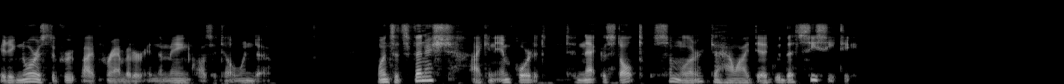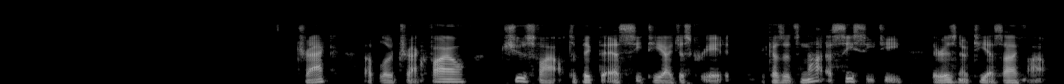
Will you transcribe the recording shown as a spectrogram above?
It ignores the group by parameter in the main Quasitel window. Once it's finished, I can import it to NetGestalt similar to how I did with the CCT. Track, upload track file, choose file to pick the SCT I just created. Because it's not a CCT, there is no TSI file.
